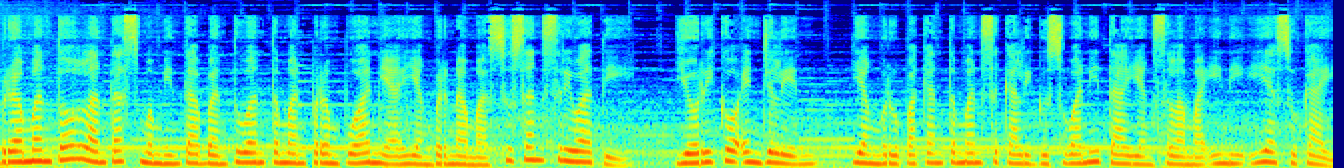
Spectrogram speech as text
Bramanto lantas meminta bantuan teman perempuannya yang bernama Susan Sriwati, Yoriko Angelin, yang merupakan teman sekaligus wanita yang selama ini ia sukai.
